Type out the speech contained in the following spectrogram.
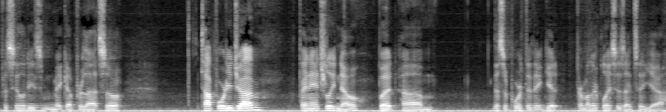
facilities make up for that. So, top forty job financially, no, but um, the support that they get from other places, I'd say yeah.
